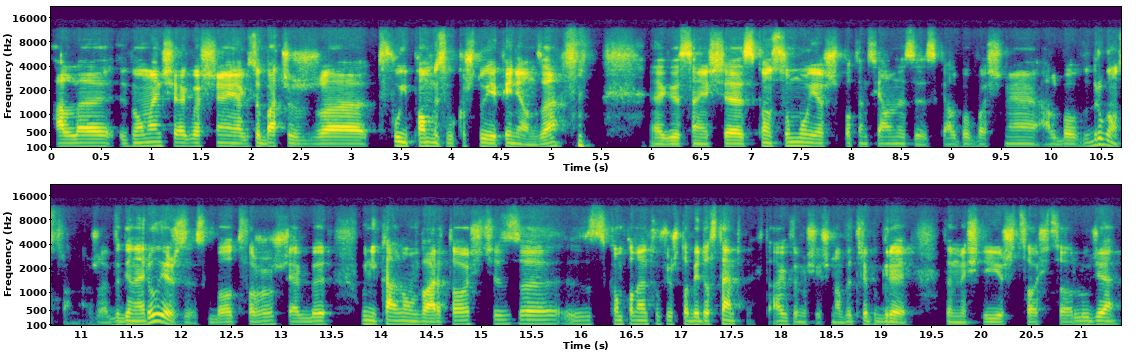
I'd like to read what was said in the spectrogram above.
ale w momencie jak właśnie jak zobaczysz, że twój pomysł kosztuje pieniądze, w sensie skonsumujesz potencjalny zysk, albo właśnie, albo w drugą stronę, że wygenerujesz zysk, bo tworzysz jakby unikalną wartość z, z komponentów już tobie dostępnych, tak? Wymyślisz nowy tryb gry, wymyślisz coś, co ludzie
